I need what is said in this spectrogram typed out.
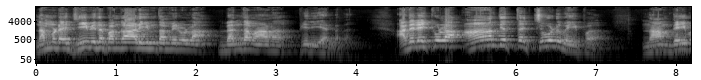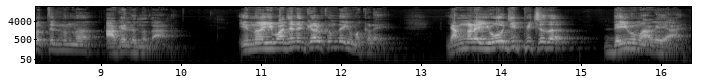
നമ്മുടെ ജീവിത പങ്കാളിയും തമ്മിലുള്ള ബന്ധമാണ് പിരിയേണ്ടത്. അതിലേക്കുള്ള ആദ്യത്തെ ചുവടുവയ്പ് നാം ദൈവത്തിൽ നിന്ന് അകലുന്നതാണ്. ഇന്ന് ഈ വചനം കേൾക്കും ദൈവമക്കളെ ഞങ്ങളെ യോജിപ്പിച്ചത് ദൈവമാകയാൽ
